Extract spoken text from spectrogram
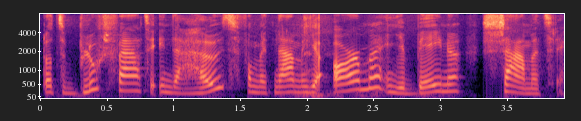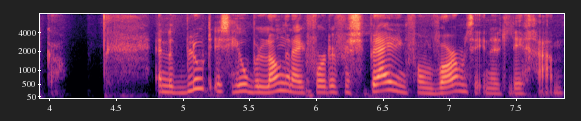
dat de bloedvaten in de huid van met name je armen en je benen samentrekken. En het bloed is heel belangrijk voor de verspreiding van warmte in het lichaam.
